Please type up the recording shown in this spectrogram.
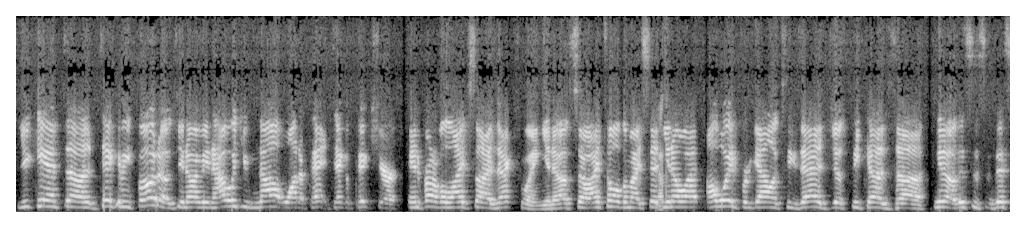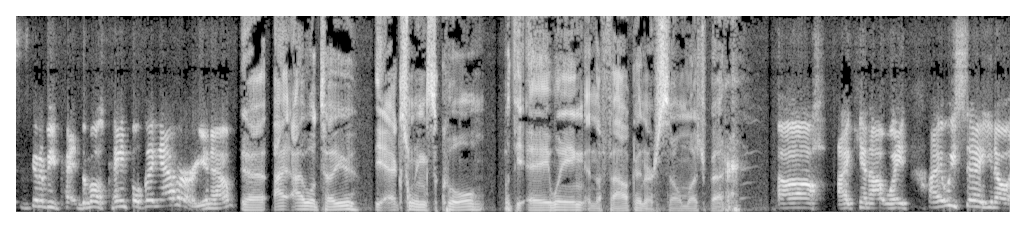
you can't uh, take any photos. You know, I mean, how would you not want to pa- take a picture in front of a life size X-wing? You know, so I told him I said, you know what, I'll wait for Galaxy's Edge just because uh, you know this is this is going to be pa- the most painful thing ever. You know. Yeah, I, I will tell you, the X Wing's cool, but the A Wing and the Falcon are so much better. Oh, I cannot wait. I always say, you know,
